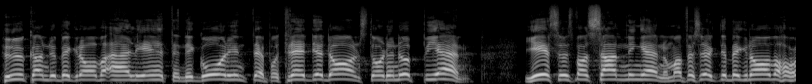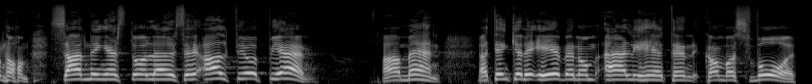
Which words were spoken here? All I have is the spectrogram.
Hur kan du begrava ärligheten? Det går inte. På tredje dagen står den upp igen. Jesus var sanningen och man försökte begrava honom. Sanningen ställer sig alltid upp igen. Amen. Jag tänker det även om ärligheten kan vara svår,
